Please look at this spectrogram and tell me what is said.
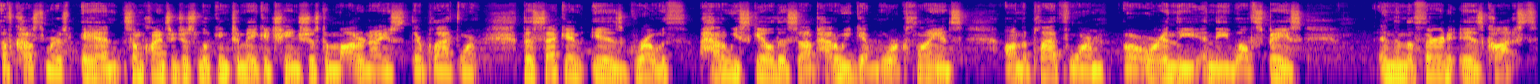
of customers. And some clients are just looking to make a change just to modernize their platform. The second is growth. How do we scale this up? How do we get more clients on the platform or, or in the in the wealth space? And then the third is cost.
